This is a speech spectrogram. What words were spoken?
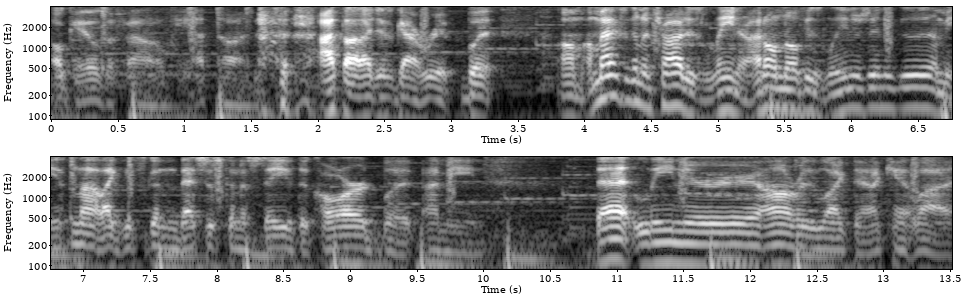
Okay, it was a foul. Okay, I thought I thought I just got ripped, but Um, I'm actually gonna try this leaner. I don't know if his leaner's any good. I mean, it's not like it's gonna that's just gonna save the card, but I mean, that leaner, I don't really like that. I can't lie.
